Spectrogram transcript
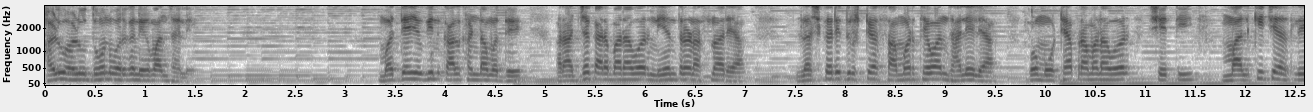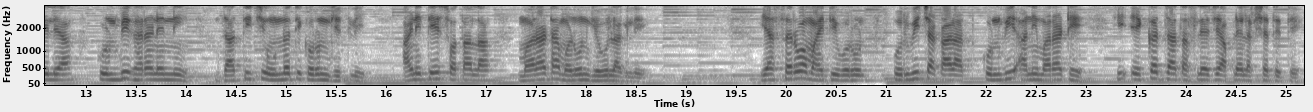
हळूहळू दोन वर्ग निर्माण झाले. मध्ययुगीन कालखंडामध्ये राज्यकारभारावर नियंत्रण असणाऱ्या लष्करीदृष्ट्या सामर्थ्यवान झालेल्या व मोठ्या प्रमाणावर शेती मालकीची असलेल्या कुणबी घराण्यांनी जातीची उन्नती करून घेतली आणि ते स्वतःला मराठा म्हणून घेऊ लागले. या सर्व माहितीवरून पूर्वीच्या काळात कुणबी आणि मराठे ही एकच जात असल्याचे आपल्या लक्षात येते.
